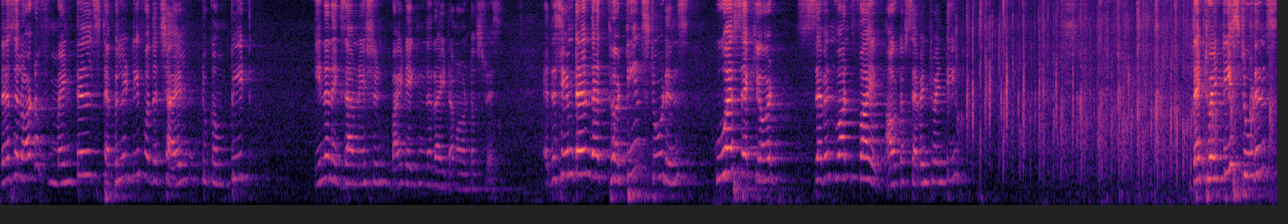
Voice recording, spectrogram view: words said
there's a lot of mental stability for the child to compete in an examination by taking the right amount of stress. At the same time, there are 13 students who have secured 715 out of 720. There are 20 students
